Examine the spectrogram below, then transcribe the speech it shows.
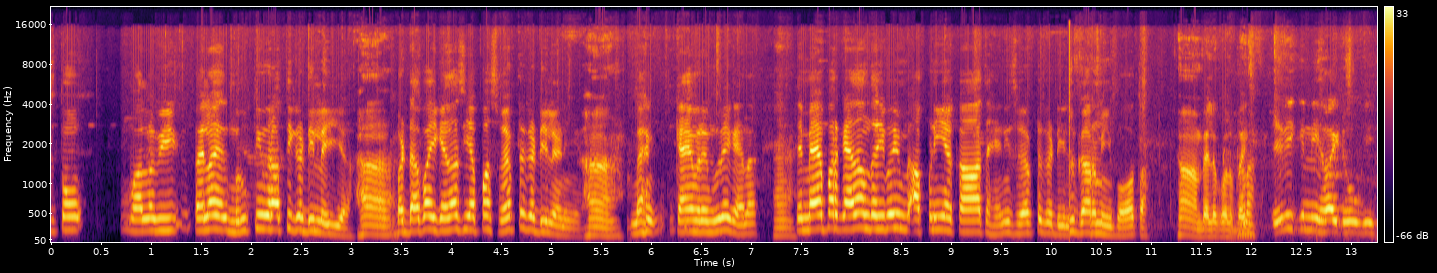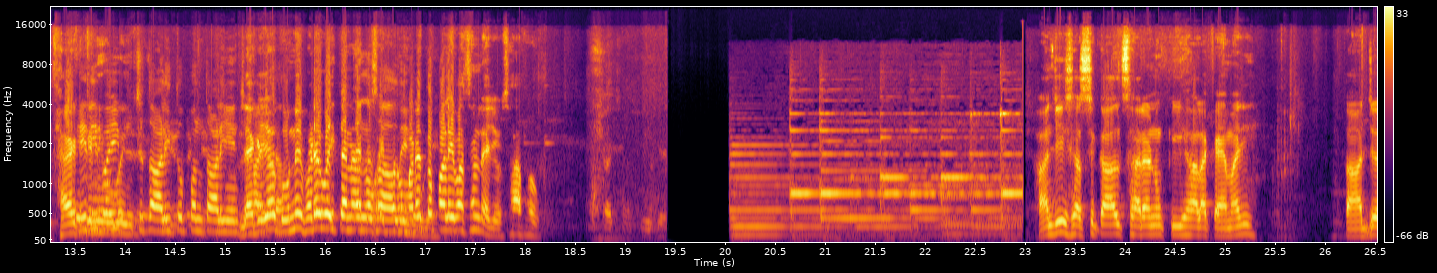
ਤੋਂ ਮੰਨ ਲਓ ਵੀ ਪਹਿਲਾਂ ਮਰੂਤੀ ਮਰਾਤੀ ਗੱਡੀ ਲਈ ਆ। ਹਾਂ। ਵੱਡਾ ਭਾਈ ਕਹਿੰਦਾ ਸੀ ਆਪਾਂ ਸਵਿਫਟ ਗੱਡੀ ਲੈਣੀ ਆ। ਹਾਂ। ਮੈਂ ਕੈਮਰੇ ਮੂਹਰੇ ਕਹਿਣਾ। ਹਾਂ। ਤੇ ਮੈਂ ਪਰ ਕਹਿੰਦਾ ਹੁੰਦਾ ਸੀ ਬਈ ਆਪਣੀ ਔਕਾਤ ਹੈ ਨਹੀਂ ਸਵਿਫਟ ਗੱਡੀ ਦੀ ਗਰਮੀ ਬਹੁਤ ਆ। ਹਾਂ ਬਿਲਕੁਲ ਬਾਈ। ਇਹ ਵੀ ਕਿੰਨੀ ਹਾਈਟ ਹੋਊਗੀ? ਹਾਈਟ ਇਹਦੀ ਕਿੰਨੀ ਬਈ ਹੋਊਗੀ? 44 ਤੋਂ 45 ਇੰਚ ਲੈ ਕੇ ਜਾਓ ਦੋਨੇ ਫੜੇ ਬਾਈ ਤੈਨਾਂ ਨੂੰ ਮੜੇ ਤੋਂ ਪਾਲੇ ਵਾਸਣ ਲੈ ਜਾਓ ਸਾਫ਼ ਹੋ ਹਾਂਜੀ ਸਤਿ ਸ਼੍ਰੀ ਅਕਾਲ ਸਾਰਿਆਂ ਨੂੰ ਕੀ ਹਾਲ ਆ ਕੈਮਾ ਜੀ? ਤਾਂ ਅੱਜ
